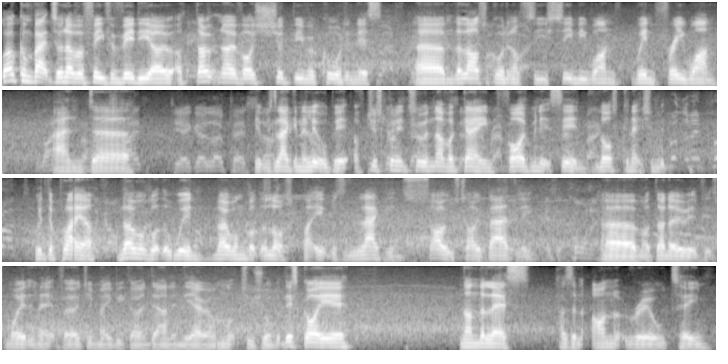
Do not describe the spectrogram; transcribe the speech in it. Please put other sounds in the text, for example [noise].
Welcome back to another FIFA video. I don't know if I should be recording this. Um, the last recording, obviously, you see me one win 3-1. And uh, it was lagging a little bit. I've just gone into another game, five minutes in, lost connection with with the player. No one got the win, no one got the loss, but it was lagging so, so badly. Um, I don't know if it's my internet, Virgin maybe going down in the area, I'm not too sure. But this guy here, nonetheless, has an unreal team.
